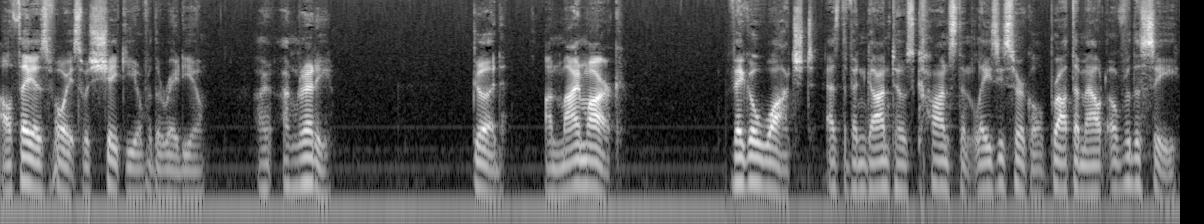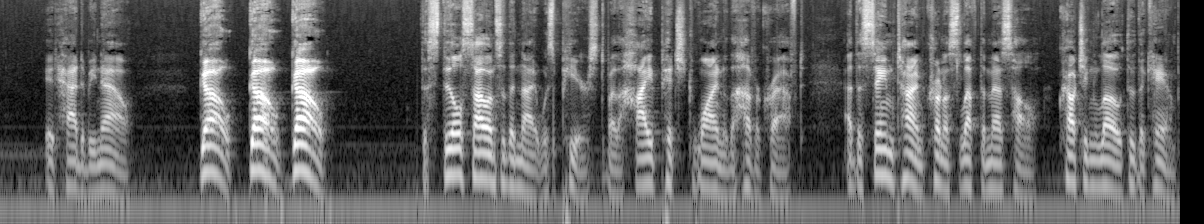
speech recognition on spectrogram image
Althea's voice was shaky over the radio. I- I'm ready. Good. On my mark. Viekko watched as the Venganto's constant lazy circle brought them out over the sea. It had to be now. Go! Go! Go! The still silence of the night was pierced by the high pitched whine of the hovercraft. At the same time, Cronus left the mess hall, crouching low through the camp.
